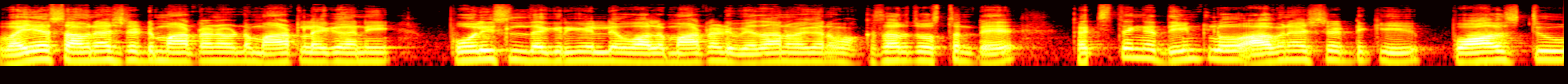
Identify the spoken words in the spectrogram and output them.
వైఎస్ అవినాష్ రెడ్డి మాట్లాడే మాటలే కానీ పోలీసుల దగ్గరికి వెళ్ళి వాళ్ళు మాట్లాడే విధానమే కానీ ఒక్కసారి చూస్తుంటే ఖచ్చితంగా దీంట్లో అవినాష్ రెడ్డికి పాజిటివ్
